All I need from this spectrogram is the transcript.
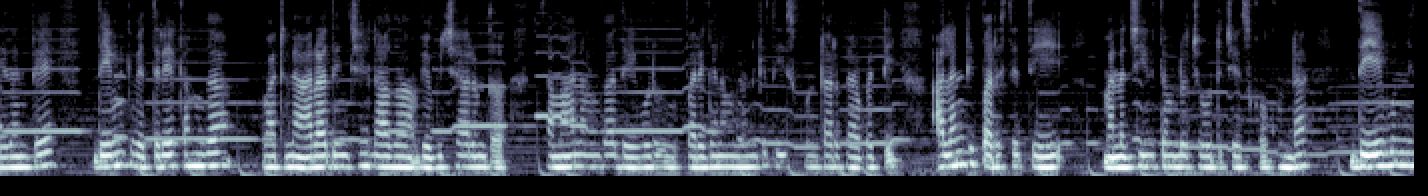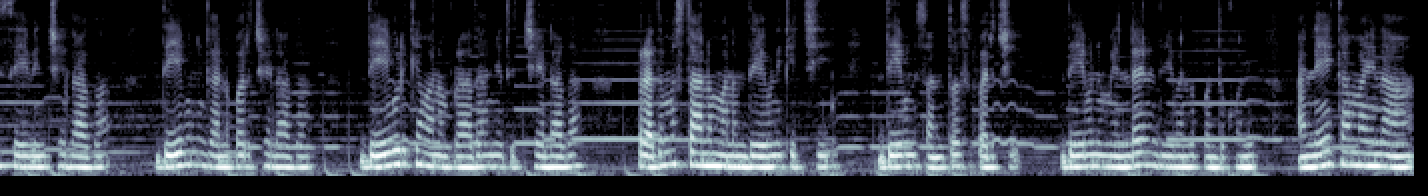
లేదంటే దేవునికి వ్యతిరేకంగా వాటిని ఆరాధించేలాగా వ్యభిచారంతో సమానంగా దేవుడు పరిగణంలోనికి తీసుకుంటారు కాబట్టి అలాంటి పరిస్థితి మన జీవితంలో చోటు చేసుకోకుండా దేవుణ్ణి సేవించేలాగా దేవుని గనపరిచేలాగా దేవుడికి మనం ప్రాధాన్యత ఇచ్చేలాగా ప్రథమ స్థానం మనం దేవునికి ఇచ్చి దేవుని సంతోషపరిచి దేవుని మెండైన దీవెనలు పొందుకొని అనేకమైన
